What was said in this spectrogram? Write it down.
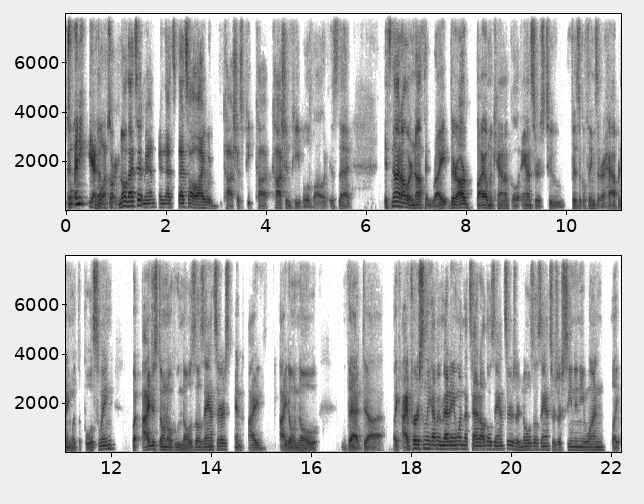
So any, yeah, yeah, go on. Sorry. No, that's it, man. And that's that's all I would cautious caution people about is that it's not all or nothing, right? There are biomechanical answers to physical things that are happening with the pool swing, but I just don't know who knows those answers, and I I don't know that uh, like I personally haven't met anyone that's had all those answers or knows those answers or seen anyone like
